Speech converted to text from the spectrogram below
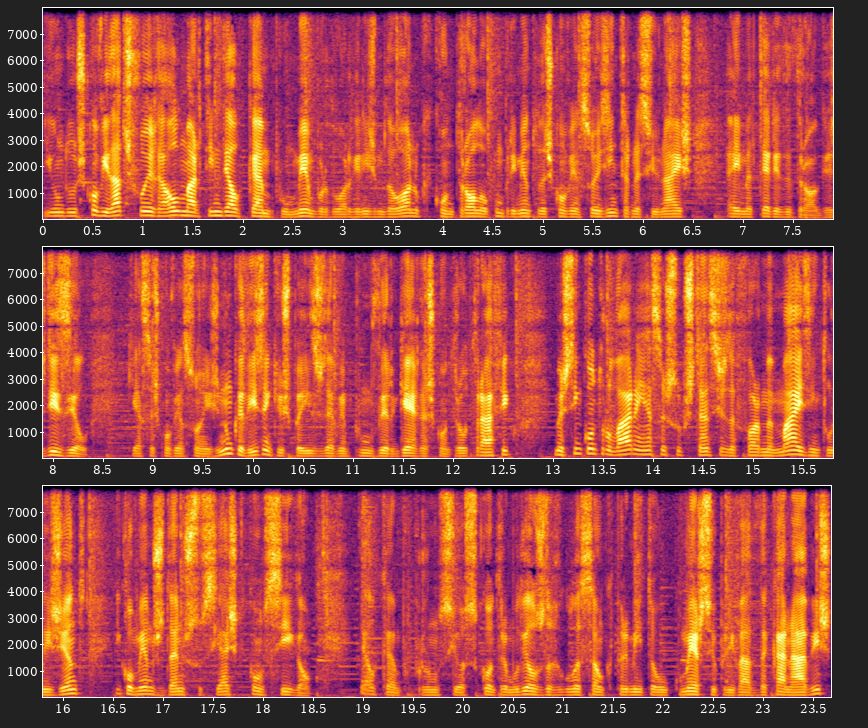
e um dos convidados foi Raul Martín del Campo, membro do organismo da ONU que controla o cumprimento das convenções internacionais em matéria de drogas. Diz ele que essas convenções nunca dizem que os países devem promover guerras contra o tráfico, mas sim controlarem essas substâncias da forma mais inteligente e com menos danos sociais que consigam. El Campo pronunciou-se contra modelos de regulação que permitam o comércio privado da cannabis,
